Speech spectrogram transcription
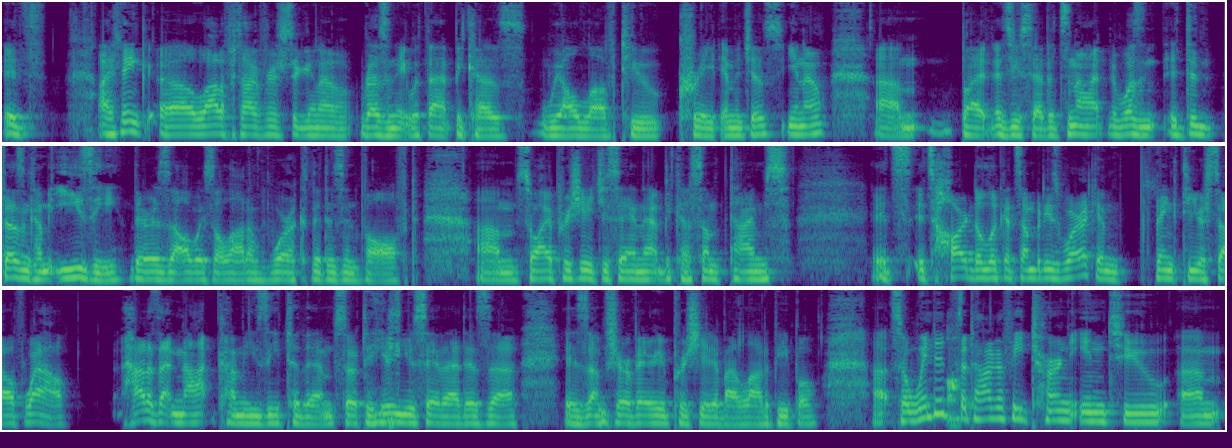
it's. I think a lot of photographers are going to resonate with that because we all love to create images, you know. Um, but as you said, it's not. It wasn't. It didn't, doesn't come easy. There is always a lot of work that is involved. Um, so I appreciate you saying that because sometimes it's it's hard to look at somebody's work and think to yourself, "Wow, how does that not come easy to them? So to hear you say that is uh, is I'm sure very appreciated by a lot of people. Uh, so when did awesome. photography turn into um,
